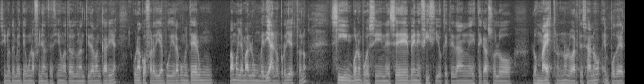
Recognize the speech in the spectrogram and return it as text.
si no te metes una financiación a través de una entidad bancaria, que una cofradía pudiera cometer un, vamos a llamarlo un mediano proyecto, ¿no? Sin, bueno, pues sin ese beneficio que te dan en este caso los, los maestros, ¿no? los artesanos, en poder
